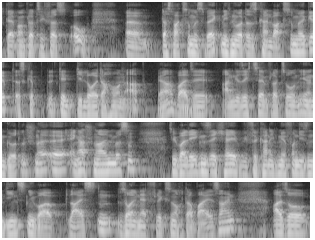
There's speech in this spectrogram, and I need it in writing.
stellt man plötzlich fest, oh, äh, das Wachstum ist weg. Nicht nur, dass es kein Wachstum mehr gibt, es gibt die, die Leute hauen ab, ja, weil sie angesichts der Inflation ihren Gürtel schnell, äh, enger schnallen müssen. Sie überlegen sich, hey, wie viel kann ich mir von diesen Diensten überhaupt leisten? Soll Netflix noch dabei sein? Also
